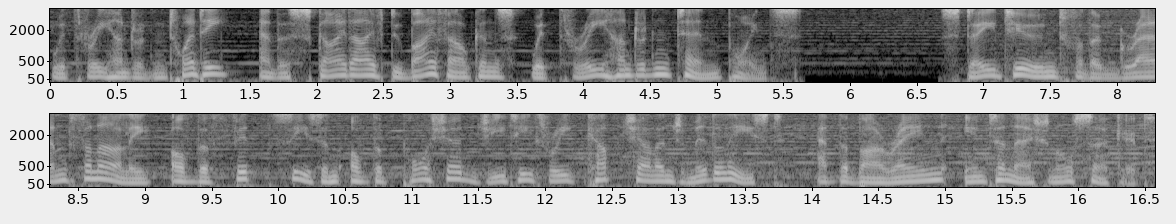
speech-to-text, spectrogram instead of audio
with 320 and the Skydive Dubai Falcons with 310 points. Stay tuned for the grand finale of the fifth season of the Porsche GT3 Cup Challenge Middle East at the Bahrain International Circuit.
